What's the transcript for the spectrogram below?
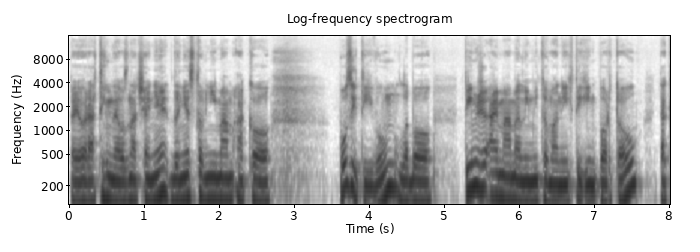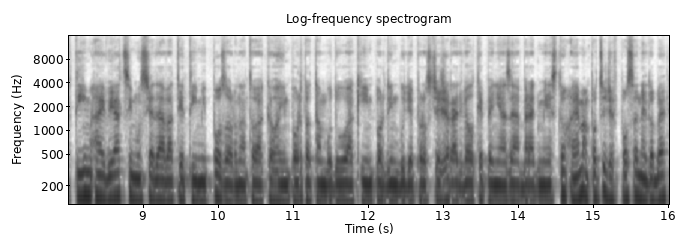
pejoratívne označenie, dnes to vnímam ako pozitívum, lebo tým, že aj máme limitovaných tých importov, tak tým aj viac si musia dávať tie týmy pozor na to, akého importa tam budú, aký import im bude proste žrať veľké peniaze a brať miesto. A ja mám pocit, že v poslednej dobe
